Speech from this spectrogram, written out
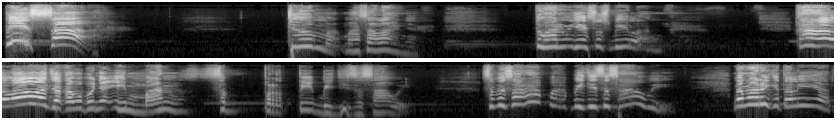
Bisa. Cuma masalahnya, Tuhan Yesus bilang, kalau aja kamu punya iman seperti biji sesawi. Sebesar apa? Biji sesawi. Nah mari kita lihat.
